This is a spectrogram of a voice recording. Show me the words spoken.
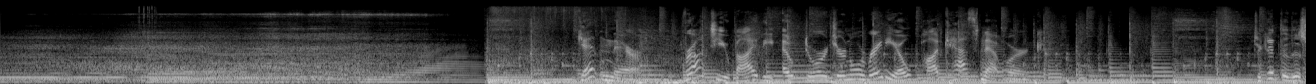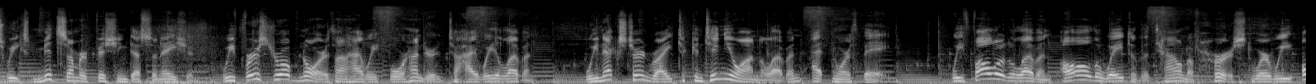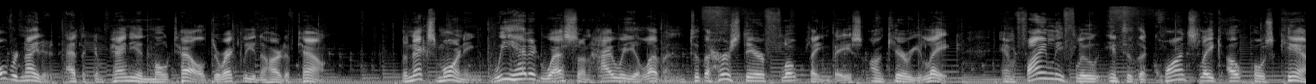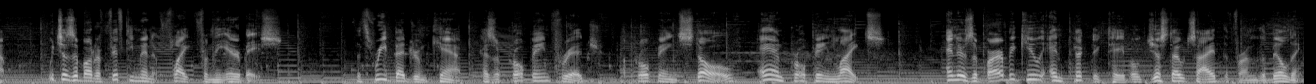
Getting there. Brought to you by the Outdoor Journal Radio Podcast Network. To get to this week's midsummer fishing destination, we first drove north on Highway 400 to Highway 11. We next turned right to continue on 11 at North Bay. We followed 11 all the way to the town of Hearst, where we overnighted at the Companion Motel directly in the heart of town. The next morning, we headed west on Highway 11 to the Hearst Air Floatplane Base on Carey Lake, and finally flew into the Quantz Lake Outpost Camp, which is about a 50 minute flight from the airbase. The three bedroom camp has a propane fridge, a propane stove, and propane lights. And there's a barbecue and picnic table just outside the front of the building.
